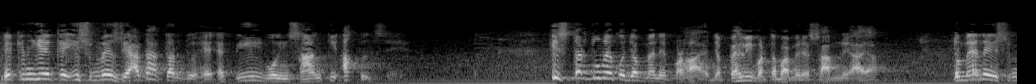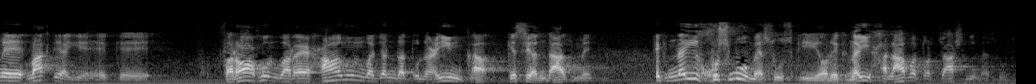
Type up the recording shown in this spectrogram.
لیکن یہ کہ اس میں زیادہ تر جو ہے اپیل وہ انسان کی عقل سے ہے۔ اس ترجمے کو جب میں نے پڑھا ہے، جب پہلی مرتبہ میرے سامنے آیا، تو میں نے اس میں واقعہ یہ ہے کہ فروح و ریحان و جنت العیم کا کسی انداز میں ایک نئی خوشبو محسوس کی اور ایک نئی حلاوت اور چاشنی محسوس کی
